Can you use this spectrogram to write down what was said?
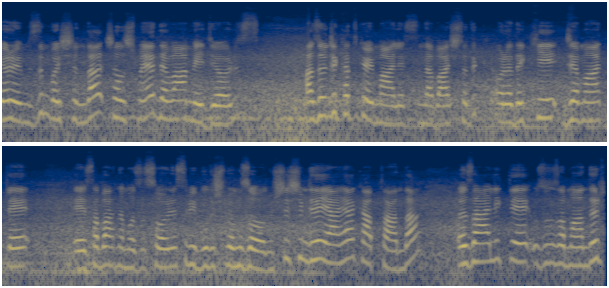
görevimizin başında çalışmaya devam ediyoruz. Az önce Katıköy Mahallesi'nde başladık. Oradaki cemaatle e, sabah namazı sonrası bir buluşmamız olmuştu. Şimdi de Yahya Kaptan'da özellikle uzun zamandır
